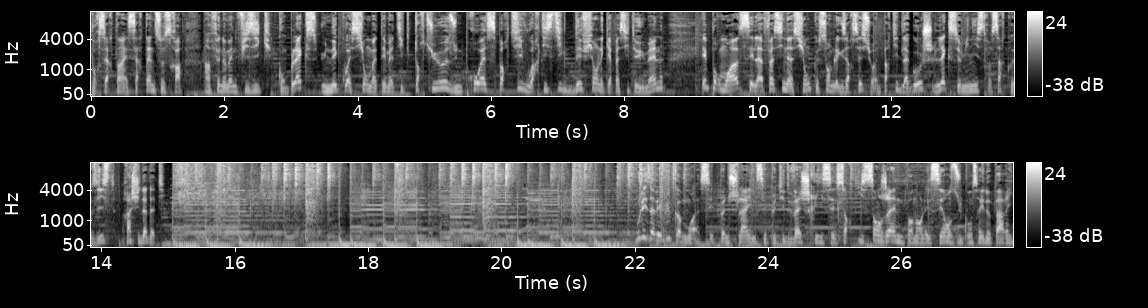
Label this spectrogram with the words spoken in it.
Pour certains et certaines, ce sera un phénomène physique complexe, une équation mathématique tortueuse, une prouesse sportive ou artistique défiant les capacités humaines. Et pour moi, c'est la fascination que semble exercer sur une partie de la gauche l'ex-ministre sarkozyste Rachida Dati. Vous les avez vus comme moi, ces punchlines, ces petites vacheries, ces sorties sans gêne pendant les séances du Conseil de Paris,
